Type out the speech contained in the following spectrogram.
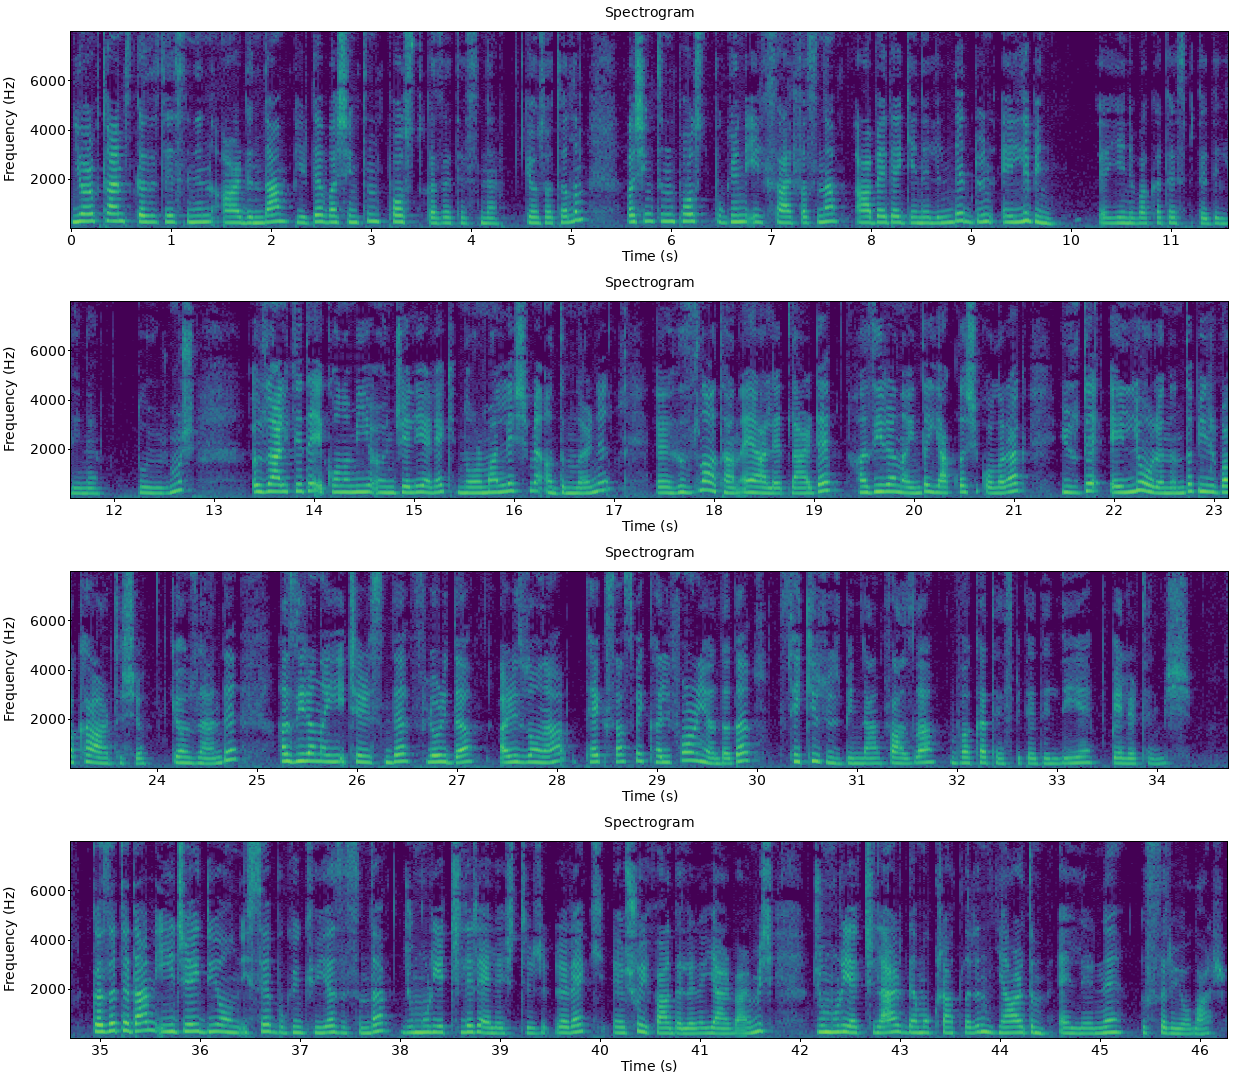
New York Times gazetesinin ardından bir de Washington Post gazetesine göz atalım. Washington Post bugün ilk sayfasına ABD genelinde dün 50 bin e, yeni vaka tespit edildiğini duyurmuş. Özellikle de ekonomiyi önceleyerek normalleşme adımlarını e, hızlı atan eyaletlerde Haziran ayında yaklaşık olarak %50 oranında bir vaka artışı gözlendi. Haziran ayı içerisinde Florida, Arizona, Texas ve Kaliforniya'da da 800 binden fazla vaka tespit edildiği belirtilmiş. Gazeteden E.J. Dion ise bugünkü yazısında Cumhuriyetçileri eleştirerek e, şu ifadelere yer vermiş. Cumhuriyetçiler demokratların yardım ellerini ısırıyorlar.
